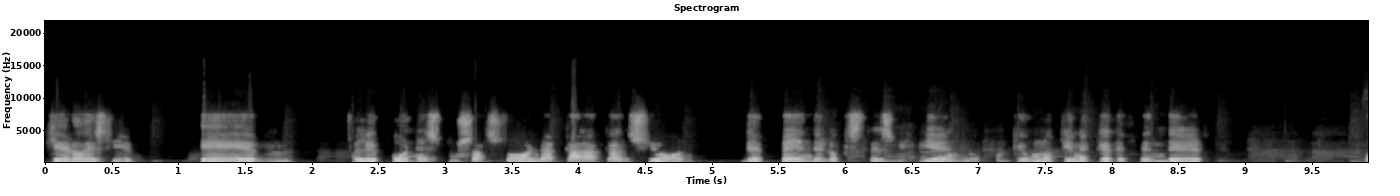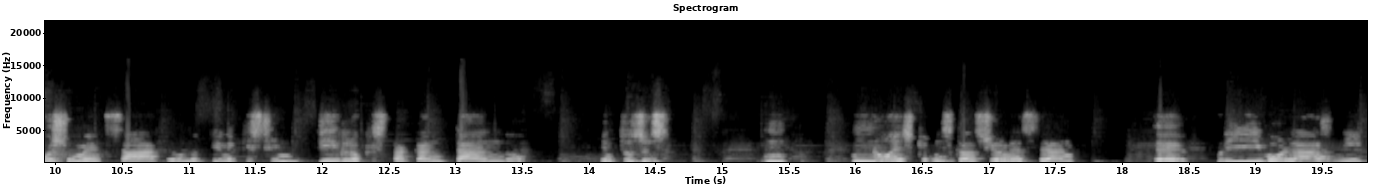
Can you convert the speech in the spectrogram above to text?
Quiero decir, em, le pones tu sazón a cada canción, depende de lo que estés viviendo, porque uno tiene que defender pues su mensaje, uno tiene que sentir lo que está cantando. Entonces, no es que mis canciones sean eh, frívolas, ni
